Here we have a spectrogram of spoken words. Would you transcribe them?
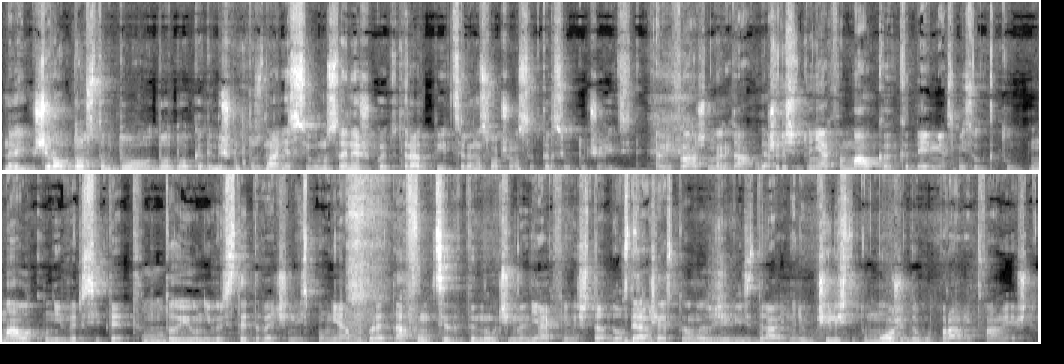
нали, широк достъп до, до, до академично познание, сигурно е нещо, което трябва да и целенасочено се търси от учениците. Ами важно е, нали, да. да. Училището е някаква малка академия, в смисъл като малък университет. Mm-hmm. Той и университета вече не изпълнява добре тази функция да те научи на някакви неща доста да. често, ама живи и здрави. Нали, училището може да го прави това нещо.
